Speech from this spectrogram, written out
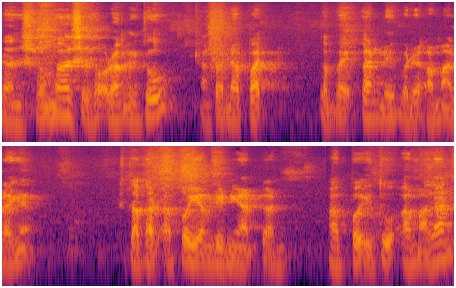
Dan semua seseorang itu akan dapat kebaikan daripada amalannya setakat apa yang diniatkan. Apa itu amalan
